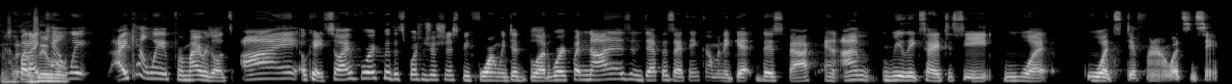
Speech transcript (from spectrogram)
like, but I I, can't to- wait. I can't wait for my results. I okay, so I've worked with a sports nutritionist before, and we did blood work, but not as in depth as I think I'm going to get this back. And I'm really excited to see what what's different or what's the same.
